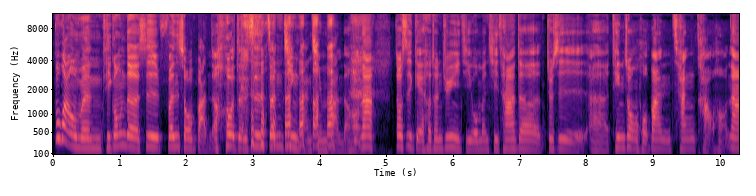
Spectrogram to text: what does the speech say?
不管我们提供的是分手版的，或者是增进感情版的哈，那。都是给何豚君以及我们其他的就是呃听众伙伴参考哈。那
